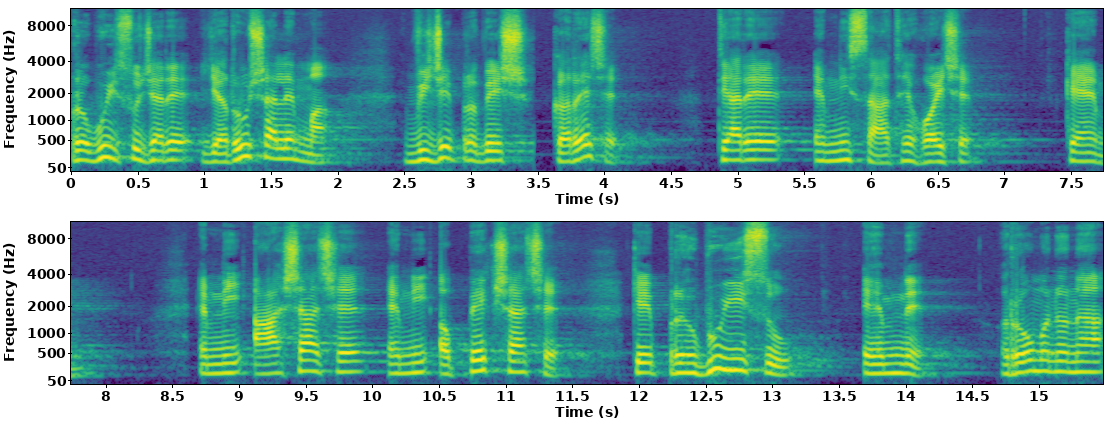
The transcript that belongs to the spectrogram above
પ્રભુ ઈસુ જ્યારે યરુશાલેમમાં વિજય પ્રવેશ કરે છે, ત્યારે એમની સાથે હોય છે. કેમ? એમની આશા છે, એમની અપેક્ષા છે કે પ્રભુ ઈસુ એમને રોમનોના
